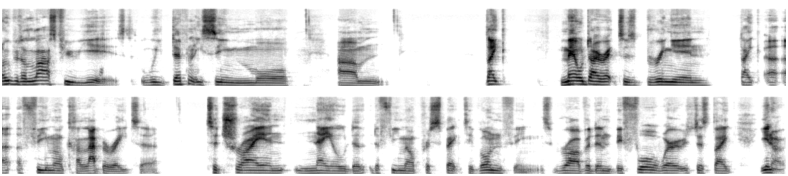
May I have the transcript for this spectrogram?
over the last few years, we've definitely seen more um like male directors bring in like a, a, female collaborator to try and nail the, the female perspective on things rather than before where it was just like you know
